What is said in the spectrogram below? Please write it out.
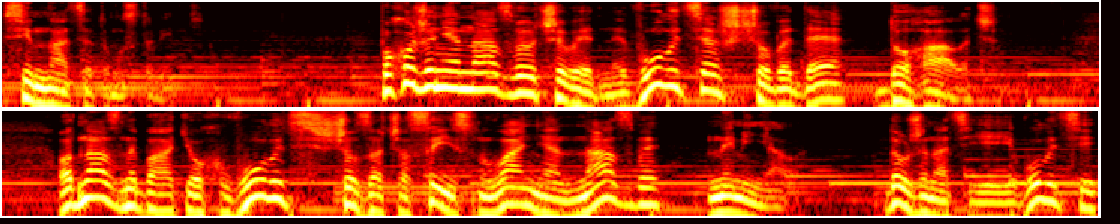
в 17 столітті. Походження назви очевидне вулиця, що веде до Галича. Одна з небагатьох вулиць, що за часи існування назви не міняла. Довжина цієї вулиці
